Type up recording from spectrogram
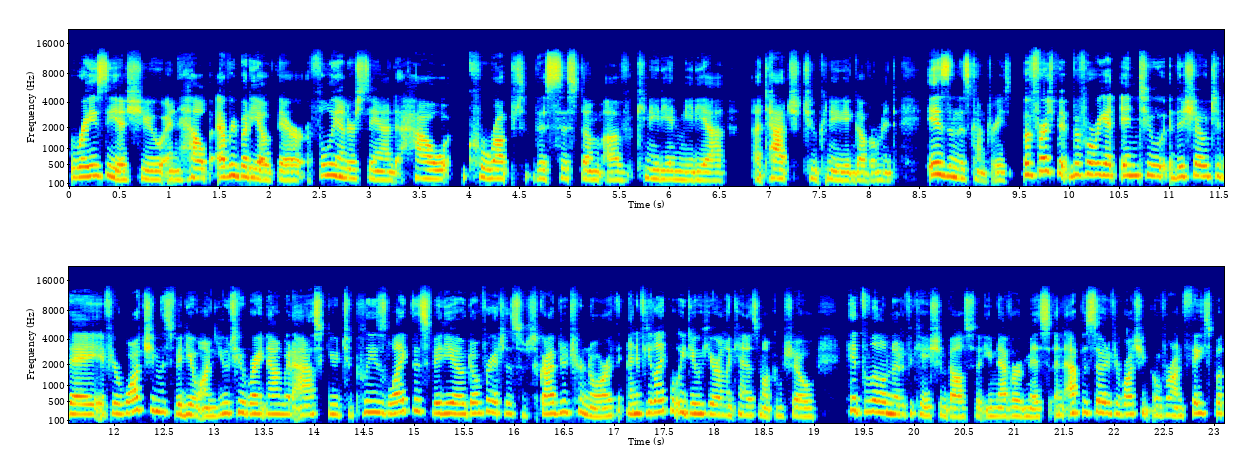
raise the issue and help everybody out there fully understand how corrupt this system of Canadian media attached to Canadian government is in this country. But first, before we get into the show today, if you're watching this video on YouTube right now, I'm going to ask you to please like this video. Don't forget to subscribe to True North. And if you like what we do here on the Candice Malcolm Show, hit the little notification bell so that you never miss an episode. If you're watching over on Facebook,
